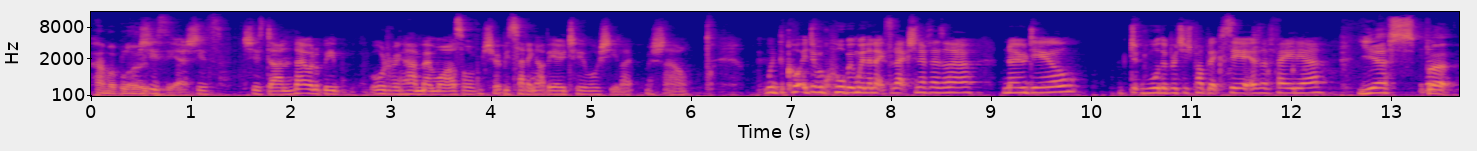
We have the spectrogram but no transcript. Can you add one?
hammer blow. She's yeah, she's she's done. No one will be ordering her memoirs, or she won't be selling out the O2, will she? Like Michelle. Would the Cor- do Corbyn win the next election if there's a no deal? D- Will the British public see it as a failure? Yes, but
